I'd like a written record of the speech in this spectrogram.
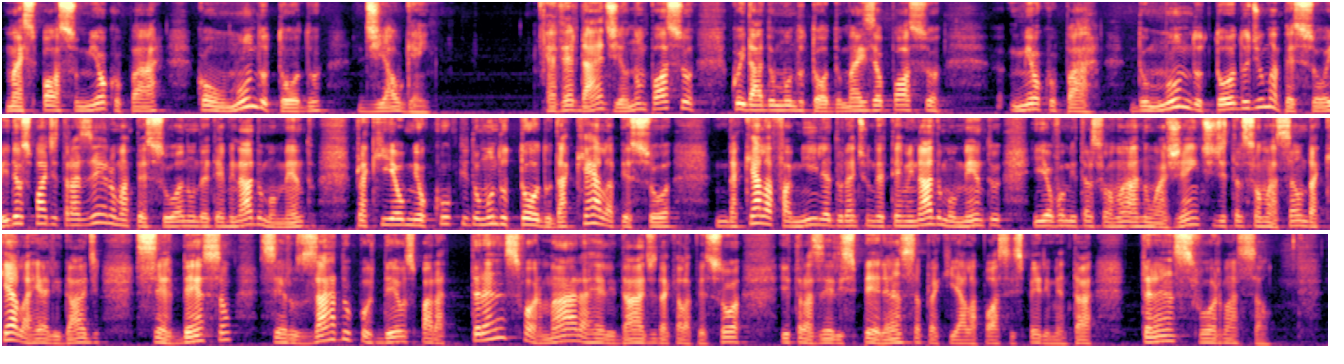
mas posso me ocupar com o mundo todo de alguém. É verdade, eu não posso cuidar do mundo todo, mas eu posso me ocupar do mundo todo de uma pessoa. E Deus pode trazer uma pessoa num determinado momento para que eu me ocupe do mundo todo, daquela pessoa, daquela família durante um determinado momento e eu vou me transformar num agente de transformação daquela realidade, ser bênção, ser usado por Deus para transformar a realidade daquela pessoa e trazer esperança para que ela possa experimentar transformação.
